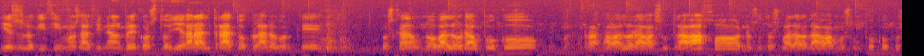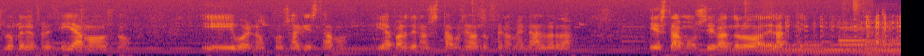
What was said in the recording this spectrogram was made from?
Y eso es lo que hicimos, al final, hombre, costó llegar al trato, claro, porque pues cada uno valora un poco, bueno, Rafa valoraba su trabajo, nosotros valorábamos un poco pues lo que le ofrecíamos, ¿no? Y bueno, pues aquí estamos. Y aparte nos estamos llevando fenomenal, ¿verdad? Y estamos llevándolo adelante.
